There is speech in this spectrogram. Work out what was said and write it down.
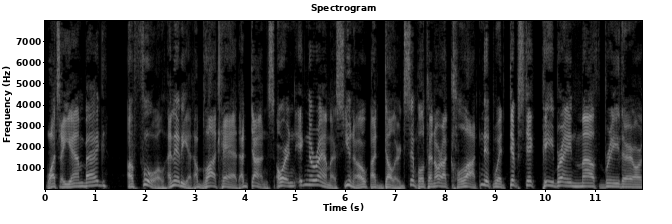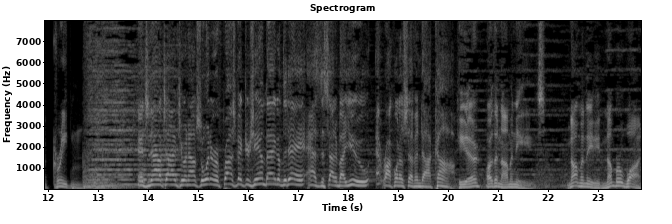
What's a yam bag? A fool, an idiot, a blockhead, a dunce, or an ignoramus. You know, a dullard, simpleton, or a clot, nitwit, dipstick, pea brain, mouth breather, or cretin. It's now time to announce the winner of Prospector's Yam Bag of the Day as decided by you at rock107.com. Here are the nominees. Nominee number one.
